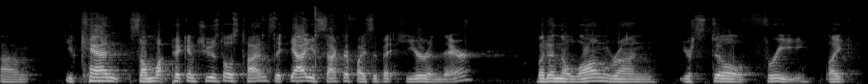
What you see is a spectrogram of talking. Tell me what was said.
Um, you can somewhat pick and choose those times that yeah you sacrifice a bit here and there but in the long run you're still free like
